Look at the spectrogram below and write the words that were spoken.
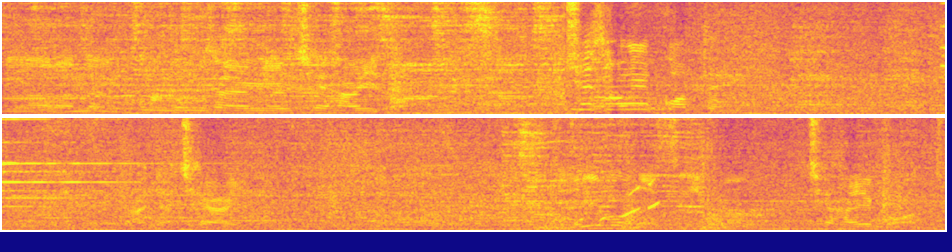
우리나라는 콘돔 사용률 최하위다. 최상일 것 같아. 아니야 최하위. 일본에 있으니까 최하일 것 같아.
